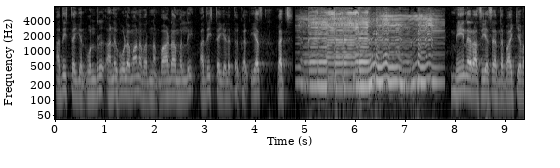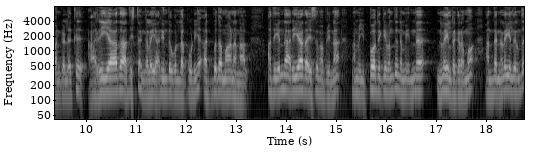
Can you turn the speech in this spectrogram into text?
அதிஷ்டையன் ஒன்று அனுகூலமான வர்ணம். வாடாமல்லி அதிர்ஷ்ட எழுத்துக்கள். S H. மீன ராசியை சேர்ந்த பாக்கியவான்களுக்கு அறியாத அதிர்ஷ்டங்களை அறிந்து கொள்ளக்கூடிய அற்புதமான நாள். அது என்ன அறியாத ஐசம் அப்படின்னா நம்ம இப்போதைக்கு வந்து நம்ம என்ன நிலையில் இருக்கிறோமோ அந்த நிலையிலிருந்து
